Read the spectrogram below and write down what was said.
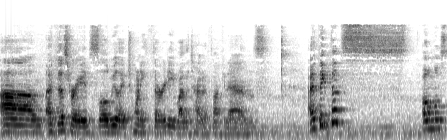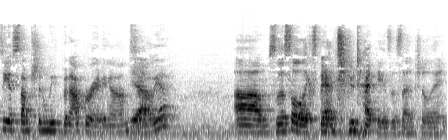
Um, at this rate, so it'll be like twenty thirty by the time it fucking ends. I think that's almost the assumption we've been operating on. Yeah. So, yeah. Um, so this will expand two decades essentially.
